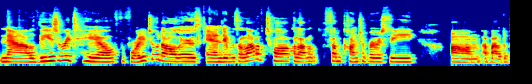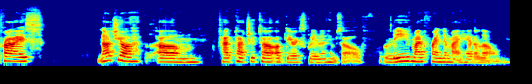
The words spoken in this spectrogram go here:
Now, these retail for $42 and there was a lot of talk, a lot of some controversy um, about the price. Not y'all um, had Patrick Ta up there explaining himself. Leave my friend in my head alone.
